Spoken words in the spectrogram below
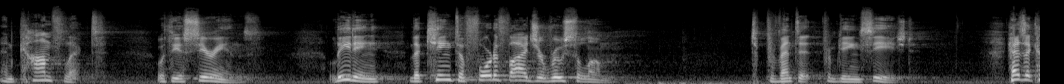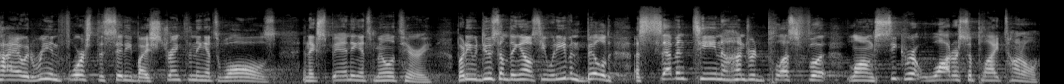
and conflict with the Assyrians, leading the king to fortify Jerusalem to prevent it from being sieged. Hezekiah would reinforce the city by strengthening its walls and expanding its military. But he would do something else. He would even build a 1,700 plus foot long secret water supply tunnel.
